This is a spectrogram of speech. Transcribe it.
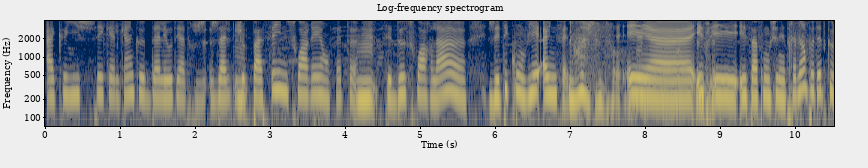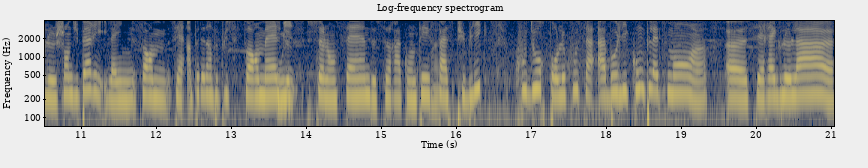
accueillie chez quelqu'un que d'aller au théâtre. Je, j'all- je Mm. passais une soirée en fait, euh, Mm. ces deux soirs-là, euh, été conviée à une fête. Ouais. Et, euh, ça, et, et- et ça fonctionnait très bien. Peut-être que le chant du père, il, il a une forme, c'est un- peut-être un peu plus formel, Oui. de seul en scène, de se raconter Ouais. face publique. Coudour, pour le coup, ça abolit complètement euh, euh, ces règles-là.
